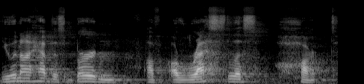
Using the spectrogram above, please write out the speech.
You and I have this burden of a restless heart.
